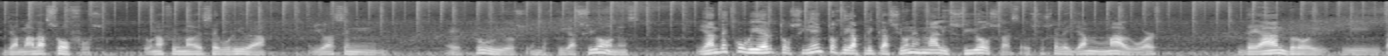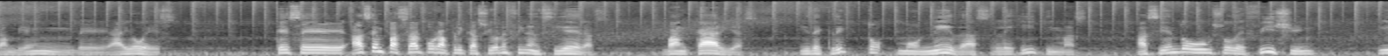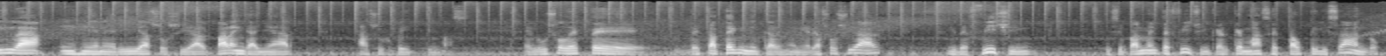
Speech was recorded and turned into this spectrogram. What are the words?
llamada Sophos, que es una firma de seguridad. Ellos hacen estudios, investigaciones, y han descubierto cientos de aplicaciones maliciosas, eso se le llama malware, de Android y también de iOS, que se hacen pasar por aplicaciones financieras, bancarias y de criptomonedas legítimas, haciendo uso de phishing y la ingeniería social para engañar a sus víctimas. El uso de, este, de esta técnica de ingeniería social y de phishing, principalmente phishing, que es el que más se está utilizando,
